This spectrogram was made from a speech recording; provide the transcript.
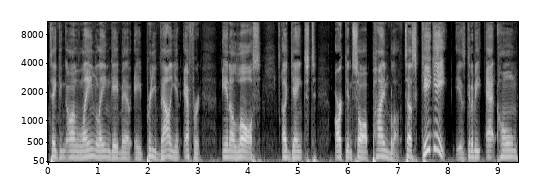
taking on Lane. Lane gave a, a pretty valiant effort in a loss against Arkansas Pine Bluff. Tuskegee is going to be at home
